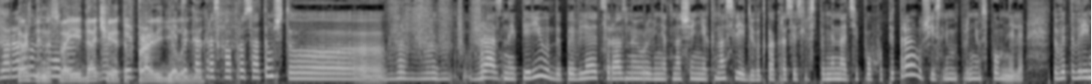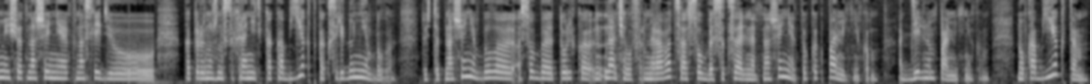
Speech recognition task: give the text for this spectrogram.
каждый много. на своей даче да. это, это вправе делать. Это как раз к вопросу о том, что в, в, в разные периоды появляется разный уровень отношения к наследию. Вот как раз если вспоминать эпоху Петра, уж если мы про нее вспомнили, то в это время еще отношение к наследию, которое нужно сохранить, сохранить как объект, как среду не было. То есть отношение было особое только... Начало формироваться особое социальное отношение только к памятникам, отдельным памятникам. Но к объектам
